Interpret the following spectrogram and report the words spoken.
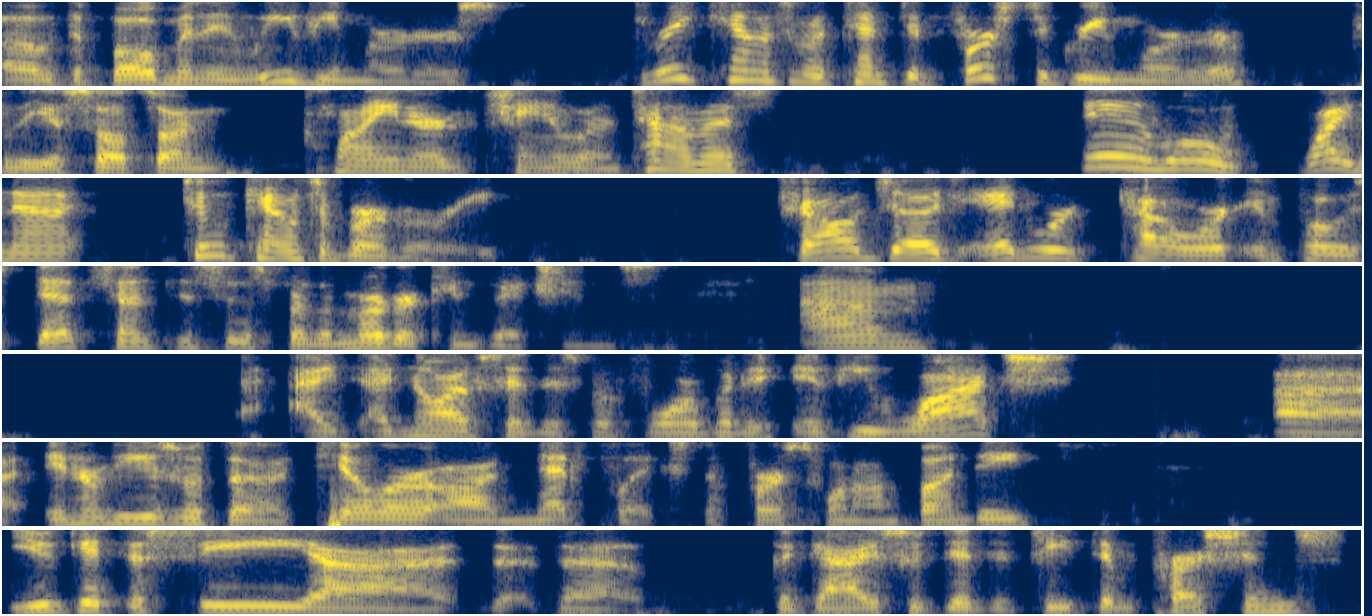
of the Bowman and Levy murders, three counts of attempted first degree murder for the assaults on Kleiner, Chandler, and Thomas, and, well, why not, two counts of burglary. Trial Judge Edward Cowart imposed death sentences for the murder convictions. Um, I, I know I've said this before, but if you watch uh, interviews with the killer on Netflix, the first one on Bundy, you get to see uh, the, the the guys who did the teeth impressions,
